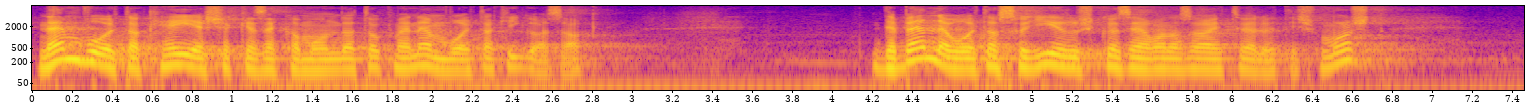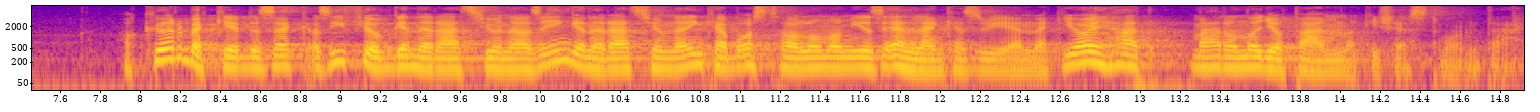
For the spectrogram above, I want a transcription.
Nem voltak helyesek ezek a mondatok, mert nem voltak igazak. De benne volt az, hogy Jézus közel van az ajtó előtt. És most, ha körbe kérdezek, az ifjabb generációnál, az én generációmnál inkább azt hallom, ami az ellenkezője ennek. Jaj, hát már a nagyapámnak is ezt mondták.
